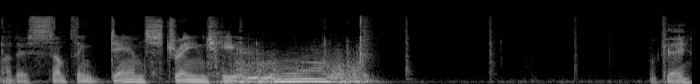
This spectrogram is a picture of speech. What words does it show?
Well, there's something damn strange here. Okay.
